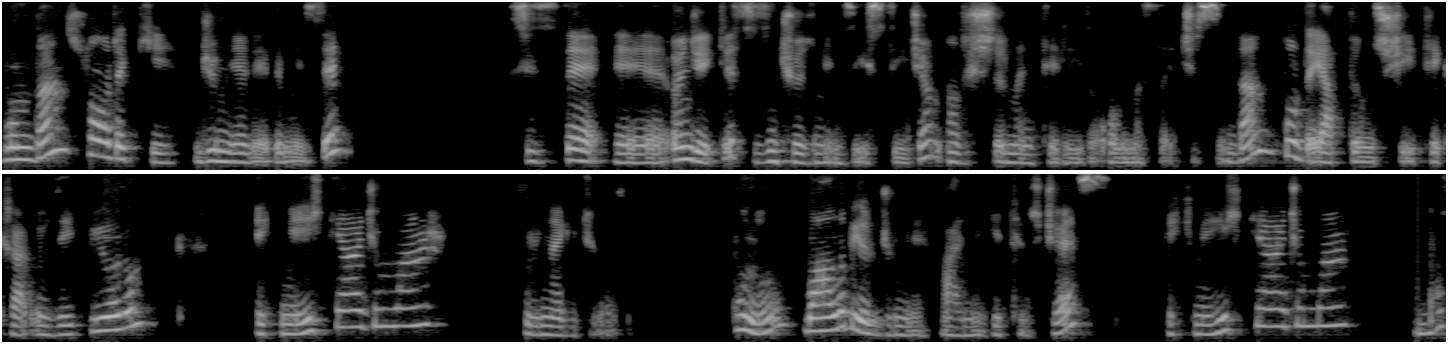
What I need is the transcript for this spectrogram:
Bundan sonraki cümlelerimizi sizde e, öncelikle sizin çözmenizi isteyeceğim. Alıştırma niteliği de olması açısından. Burada yaptığımız şeyi tekrar özetliyorum. Ekmeğe ihtiyacım var. Fırına gidiyorum. Bunu bağlı bir cümle haline getireceğiz. Ekmeğe ihtiyacım var. Bu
